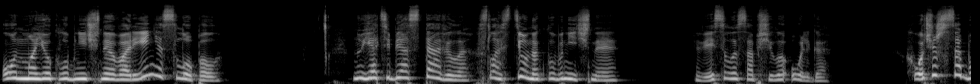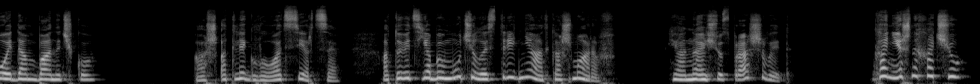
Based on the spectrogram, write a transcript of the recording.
Он мое клубничное варенье слопал? «Ну я тебе оставила, сластена клубничная!» Весело сообщила Ольга. «Хочешь с собой дам баночку?» Аж отлегло от сердца, а то ведь я бы мучилась три дня от кошмаров. И она еще спрашивает. «Конечно хочу!»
